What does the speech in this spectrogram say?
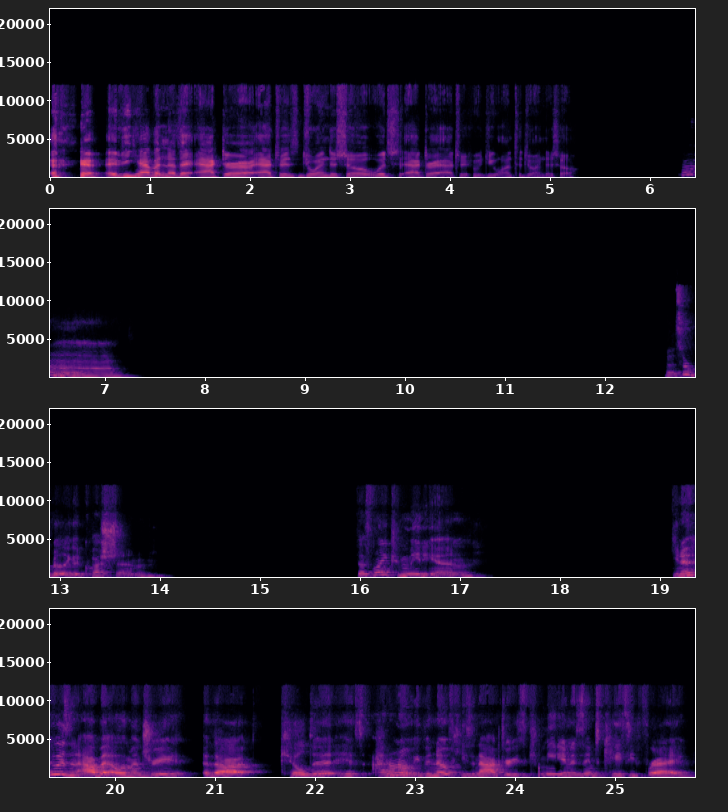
if you have another actor or actress join the show, which actor or actress would you want to join the show? Hmm. That's a really good question. Definitely a comedian. You know who is in Abbott Elementary that killed it? His, I don't know even know if he's an actor. He's a comedian. His name's Casey Frey.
